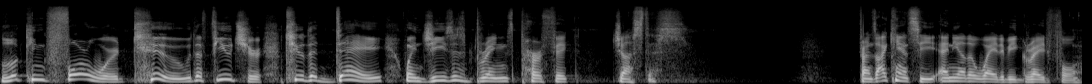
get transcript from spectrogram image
looking forward to the future, to the day when Jesus brings perfect justice. Friends, I can't see any other way to be grateful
